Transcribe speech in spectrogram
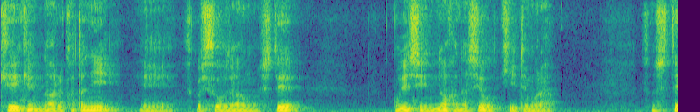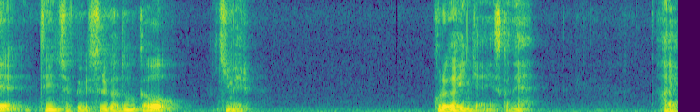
経験のある方に、えー、少し相談をしてご自身の話を聞いてもらうそして転職するかどうかを決めるこれがいいんじゃないですかね。はい。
